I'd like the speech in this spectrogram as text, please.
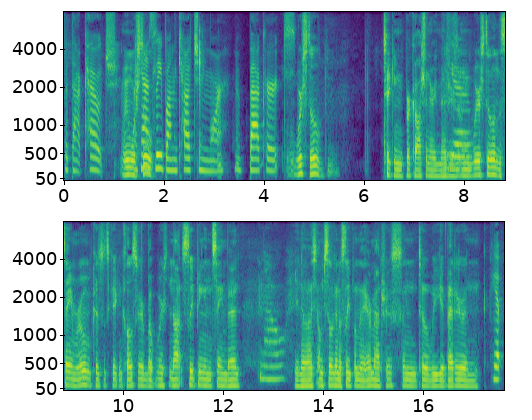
But that couch. I mean, we're I still, can't sleep on the couch anymore. My back hurts. we're still taking precautionary measures. I mean, we're still in the same room because it's getting closer, but we're not sleeping in the same bed. No. You know, I'm still going to sleep on the air mattress until we get better and, Yep.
